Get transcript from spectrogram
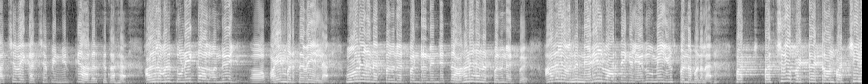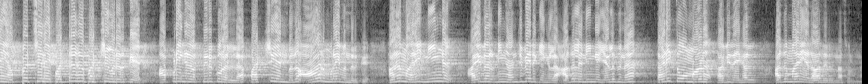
கச்சவை கச்சப்பின் நிற்க அதற்கு தக. அதுல வந்து துணைக்கால் வந்து பயன்படுத்தவே இல்லை. மோனக நட்பது நட்பென்று நெஞ்சத்து அகனக நட்பது நட்பு. அதுல வந்து நெடில் வார்த்தைகள் எதுவுமே யூஸ் பண்ணப்படல. பச்சுக பெற்றற்றோன் பச்சினை அப்பச்சினை பற்றுக பற்று விடற்கு அப்படிங்கிற திருக்குறள்ல பச்சு என்பது ஆறு முறை வந்திருக்கு. அதே மாதிரி நீங்கள் ஐவர் நீங்க அஞ்சு பேர் இருக்கீங்களா அதுல நீங்க எழுதின தனித்துவமான கவிதைகள் அது மாதிரி ஏதாவது இருந்தா சொல்லுங்க.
